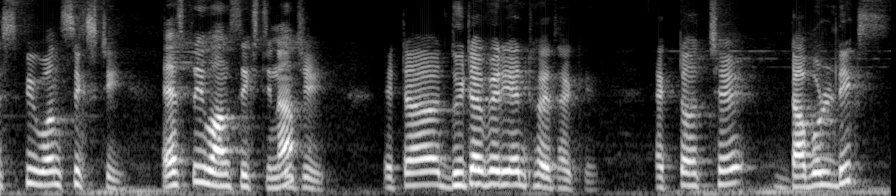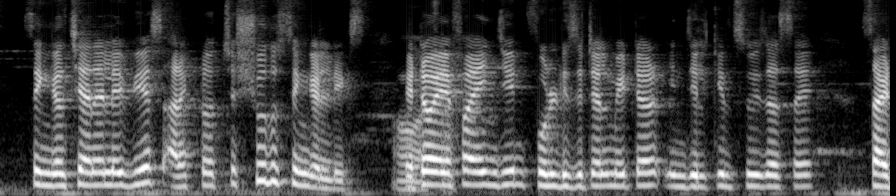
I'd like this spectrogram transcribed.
SP one sixty SP one sixty না? জি এটা দুইটা ভেরিয়েন্ট হয়ে থাকে। একটা হচ্ছে double disc single channel ABS আর একটা হচ্ছে শুধু সিঙ্গেল ডিস্ক এটা। FI engine full digital meter engine kill switch আছে সাইড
